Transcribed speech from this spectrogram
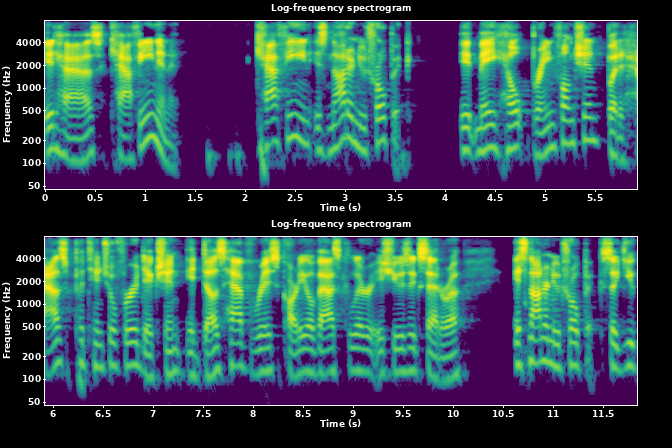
it has caffeine in it. Caffeine is not a nootropic. It may help brain function, but it has potential for addiction. It does have risk, cardiovascular issues, etc. It's not a nootropic. So you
